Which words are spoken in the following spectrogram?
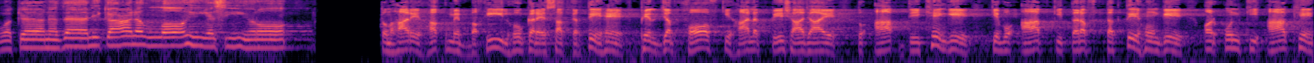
وكان ذلك على الله يسيرا۔ تمہارے حق میں بخیل ہو کر ایسا کرتے ہیں، پھر جب خوف کی حالت پیش آ جائے، تو آپ دیکھیں گے کہ وہ آپ کی طرف تکتے ہوں گے اور ان کی آنکھیں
